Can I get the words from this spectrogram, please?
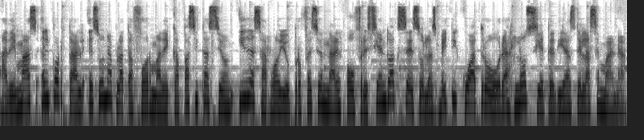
Además, el portal es una plataforma de capacitación y desarrollo profesional ofreciendo acceso las 24 horas los 7 días de la semana.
